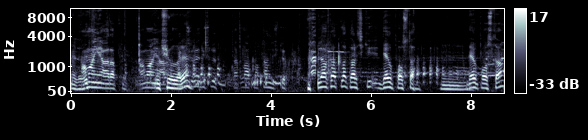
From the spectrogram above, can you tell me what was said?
Evet. Aman ya Rabbi. Aman ya. Uçuyorlar ha? Şuraya düştü. Takla atmaktan düştü. Mülakatla karşıki dev posta. Hmm. Dev posta.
